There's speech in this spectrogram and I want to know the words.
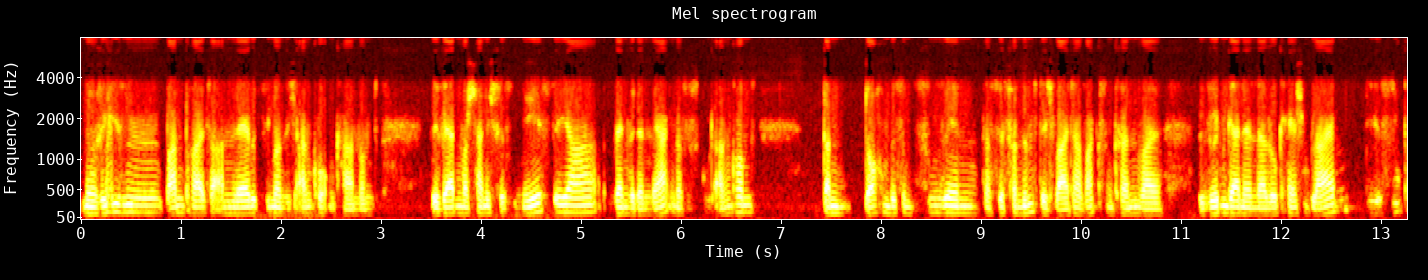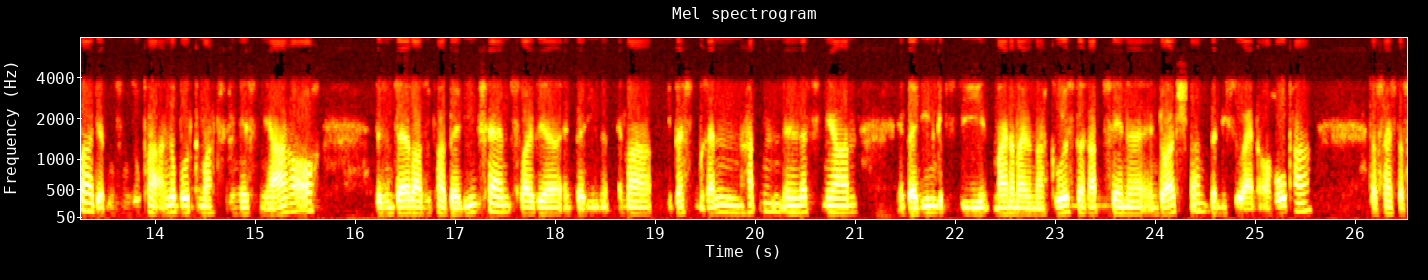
eine riesen Bandbreite an Labels, die man sich angucken kann. Und wir werden wahrscheinlich fürs nächste Jahr, wenn wir dann merken, dass es gut ankommt, dann doch ein bisschen zusehen, dass wir vernünftig weiter wachsen können, weil wir würden gerne in der Location bleiben. Die ist super, die hat uns ein super Angebot gemacht für die nächsten Jahre auch. Wir sind selber super Berlin-Fans, weil wir in Berlin immer die besten Rennen hatten in den letzten Jahren. In Berlin gibt es die meiner Meinung nach größte Radszene in Deutschland, wenn nicht sogar in Europa. Das heißt, das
